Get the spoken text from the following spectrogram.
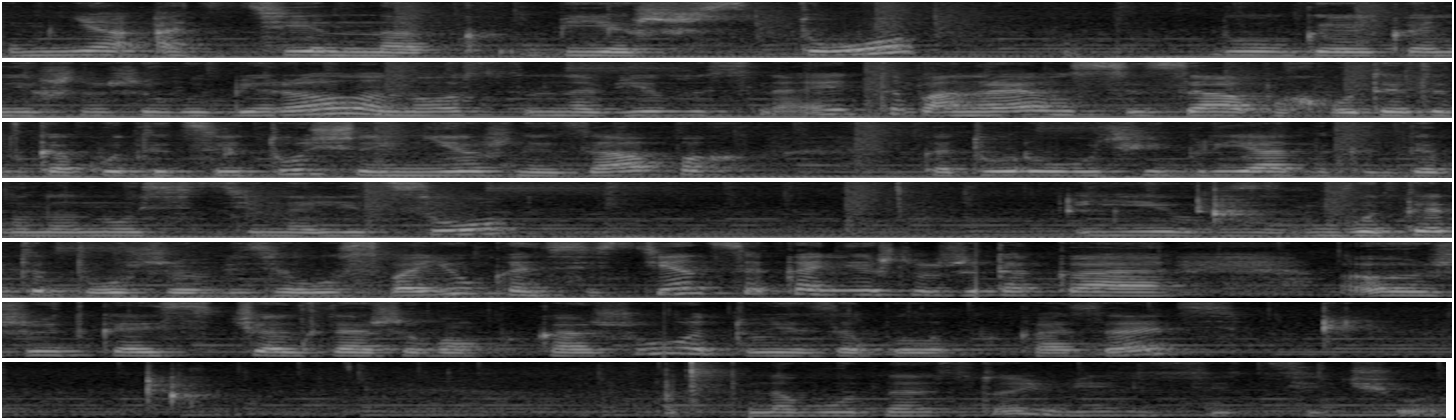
У меня оттенок беж 100. Долго я, конечно же, выбирала, но остановилась на этом. Понравился запах, вот этот какой-то цветочный, нежный запах, который очень приятно, когда вы наносите на лицо. И вот это тоже взяло свою. Консистенция, конечно же, такая э, жидкая. Сейчас даже вам покажу, а то я забыла показать. На водной основе, видите, течет.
